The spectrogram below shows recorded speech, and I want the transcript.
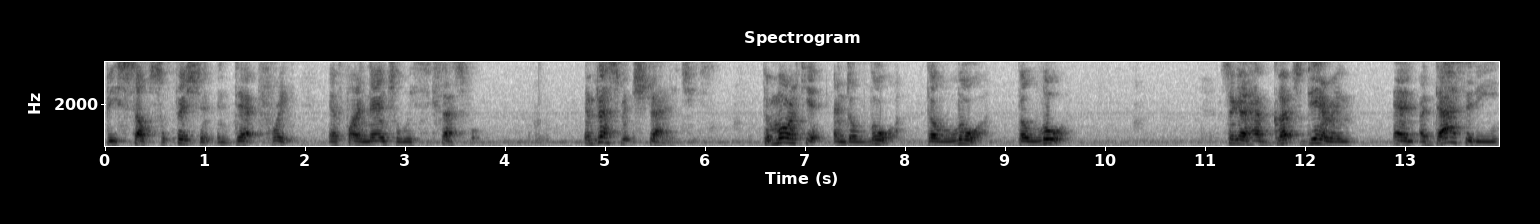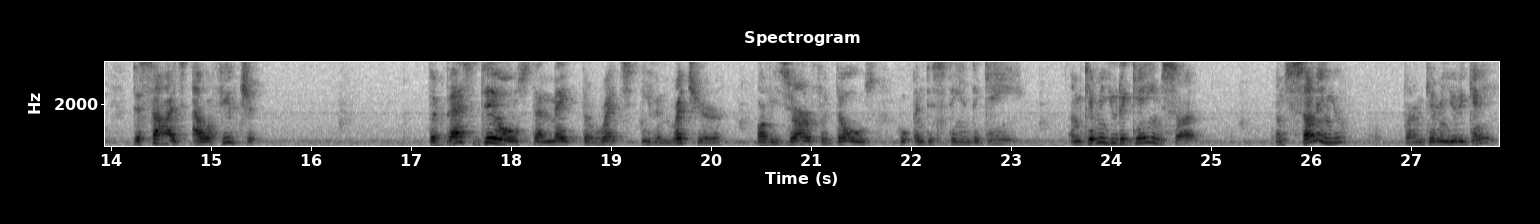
be self-sufficient and debt-free and financially successful. Investment strategies, the market and the law, the law, the law. So you gotta have guts, daring, and audacity decides our future. The best deals that make the rich even richer are reserved for those who understand the game. I'm giving you the game, son. I'm sunning you, but I'm giving you the game.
